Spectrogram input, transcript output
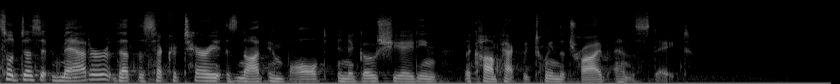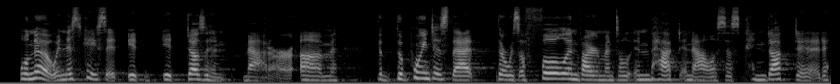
So, does it matter that the Secretary is not involved in negotiating the compact between the tribe and the state? Well, no. In this case, it, it, it doesn't matter. Um, The, point is that there was a full environmental impact analysis conducted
